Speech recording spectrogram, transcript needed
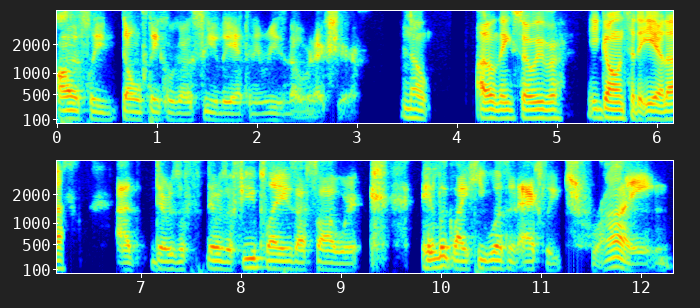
honestly don't think we're going to see Leanthony Reasonover next year. No, I don't think so either. He going to the ELF. I there was a there was a few plays I saw where it looked like he wasn't actually trying,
